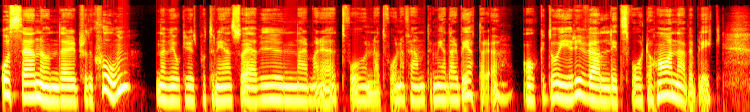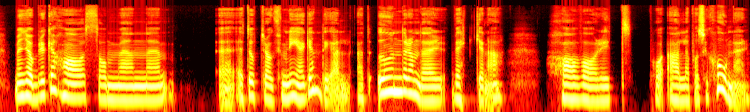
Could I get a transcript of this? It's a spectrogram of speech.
Och sen under produktion, när vi åker ut på turné, så är vi ju närmare 200-250 medarbetare. Och då är det ju väldigt svårt att ha en överblick. Men jag brukar ha som en, eh, ett uppdrag för min egen del att under de där veckorna ha varit på alla positioner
